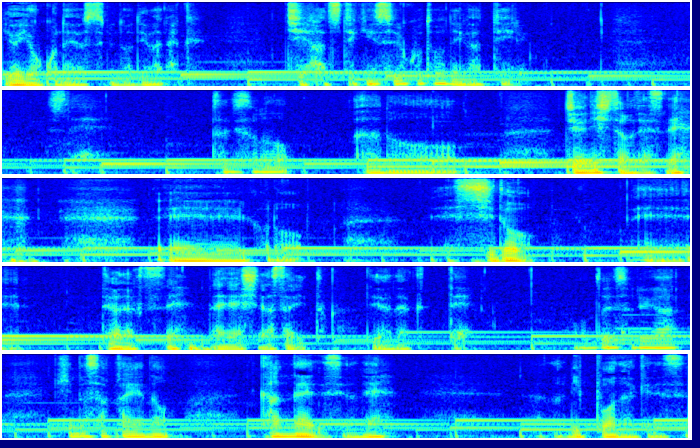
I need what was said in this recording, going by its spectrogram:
良い行いをするのではなく自発的にすることを願っている」ですね。本当にそのあの十二使徒のですね、えー、この指導、えー、ではなくてですね何々しなさいとかではなくて本当にそれが日の境の考えですよね。立法なわけです、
